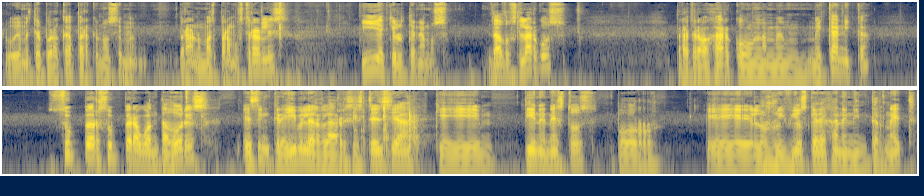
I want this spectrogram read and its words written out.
Lo voy a meter por acá para que no se... Para nomás para mostrarles. Y aquí lo tenemos. Dados largos. Para trabajar con la mecánica. Súper, súper aguantadores. Es increíble la resistencia que tienen estos por eh, los reviews que dejan en internet.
